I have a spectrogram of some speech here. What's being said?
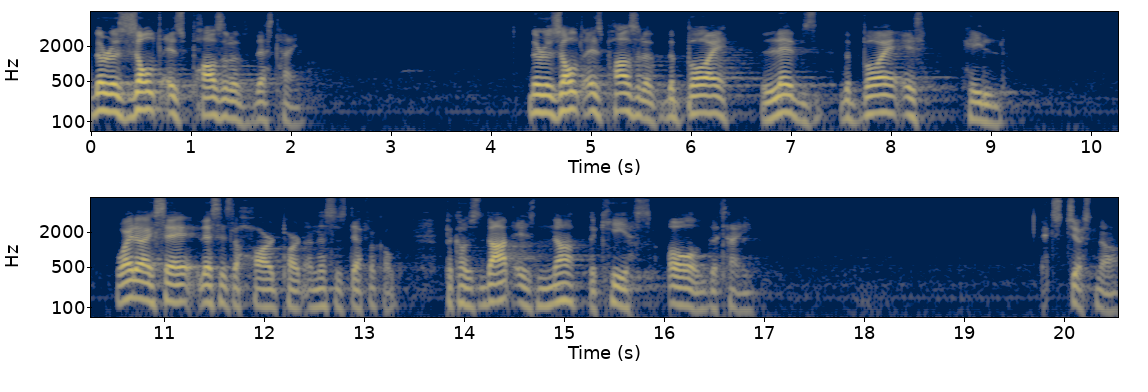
The result is positive this time. The result is positive. The boy lives, the boy is healed. Why do I say this is the hard part and this is difficult? Because that is not the case all the time. It's just not.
